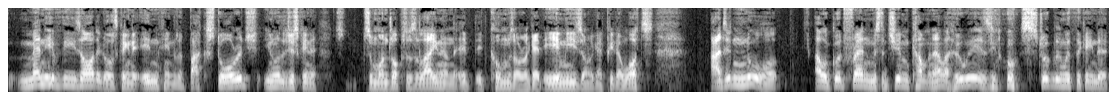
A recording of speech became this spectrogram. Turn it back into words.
many of these articles kind of in kind of the back storage. You know, they're just kind of someone drops us a line and it, it comes, or I get Amy's, or I get Peter Watts. I didn't know our good friend Mr. Jim Campanella, who is you know struggling with the kind of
